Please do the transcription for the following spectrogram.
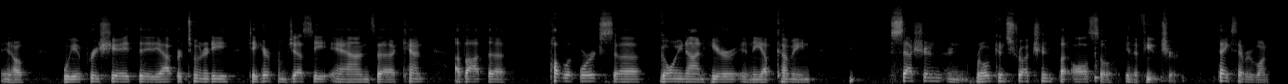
you know, we appreciate the opportunity to hear from Jesse and uh, Kent about the public works uh, going on here in the upcoming session and road construction, but also in the future. Thanks, everyone.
